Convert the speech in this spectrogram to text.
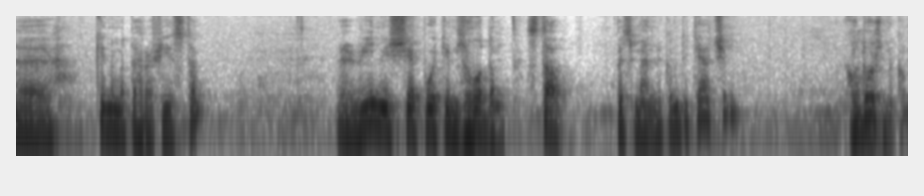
е, кінематографіста. Е, Він іще потім згодом став письменником дитячим, художником.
